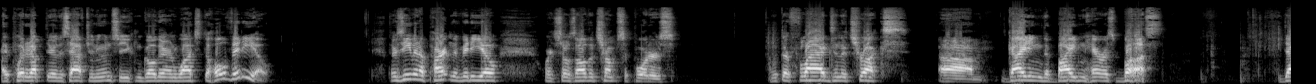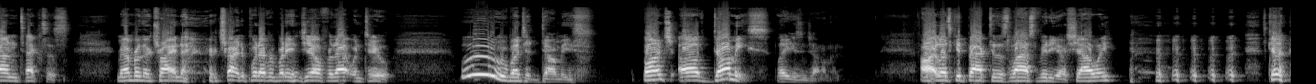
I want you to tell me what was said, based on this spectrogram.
I put it up there this afternoon so you can go there and watch the whole video. There's even a part in the video where it shows all the Trump supporters with their flags in the trucks um, guiding the Biden Harris bus down in Texas. Remember, they're trying to they're trying to put everybody in jail for that one too. Woo, bunch of dummies, bunch of dummies, ladies and gentlemen. All right, let's get back to this last video, shall we? gonna,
